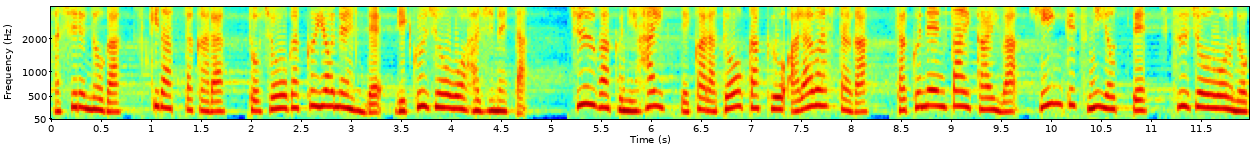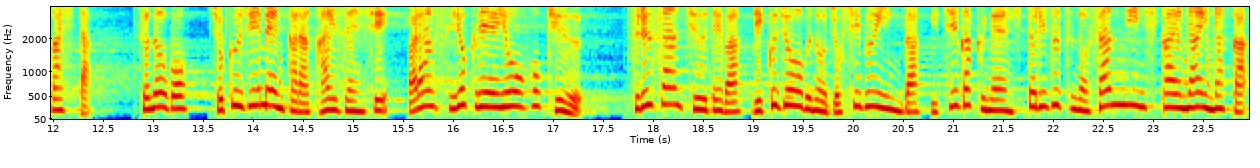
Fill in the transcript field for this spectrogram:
走るのが好きだったから、と小学4年で陸上を始めた。中学に入ってから頭角を現したが、昨年大会は貧血によって出場を逃した。その後、食事面から改善し、バランスよく栄養補給。鶴山中では陸上部の女子部員が1学年1人ずつの3人しかいない中、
